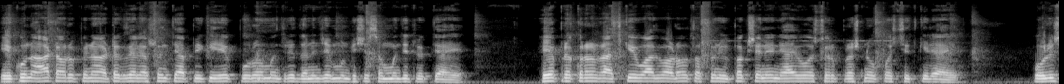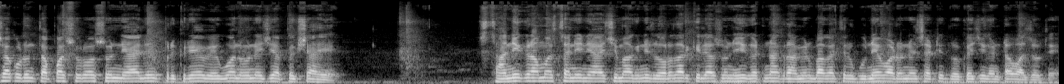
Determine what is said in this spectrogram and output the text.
एकूण आठ आरोपींना अटक झाली असून त्यापैकी एक पूर्व मंत्री धनंजय मुंडेशी संबंधित व्यक्ती आहे. हे प्रकरण राजकीय वाद वाढवत असून विपक्षाने न्यायव्यवस्थेवर प्रश्न उपस्थित केले आहेत. पोलिसांकडून तपास सुरू असून न्यायालयीन प्रक्रिया वेगवान होण्याची अपेक्षा आहे. स्थानिक ग्रामस्थांनी न्यायाची मागणी जोरदार केली असून ही घटना ग्रामीण भागातील गुन्हे वाढवण्यासाठी धोक्याची घंटा वाजवते.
